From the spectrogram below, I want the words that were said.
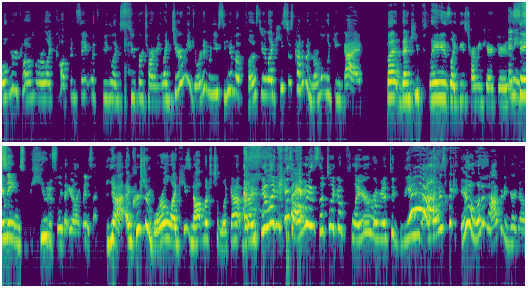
overcome or like compensate with being like super charming. Like Jeremy Jordan, when you see him up close, you're like, he's just kind of a normal looking guy. But then he plays like these charming characters. and he Same sings beautifully that you're like, wait a second. yeah, and Christian Borle, like he's not much to look at, but I feel like he's always such like a player, romantic lead. Yeah. I'm always like, ew, what is happening right now?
